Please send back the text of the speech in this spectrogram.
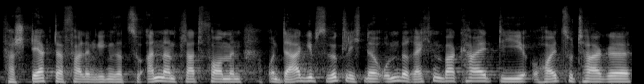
verstärkter Fall im Gegensatz zu anderen Plattformen. Und da gibt es wirklich eine Unberechenbarkeit, die heutzutage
